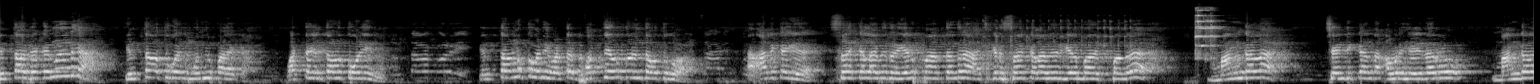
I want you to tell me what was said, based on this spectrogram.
ಇಂಥವ್ ಬೇಕನ್ನ ನಿನಗ ಇಂಥವ್ ತಗೊಂಡಿ ಮುಂದಿನ ಪಾಳಕ ಒಟ್ಟ ಇಂಥವ್ ತಗೊಂಡಿ ಇಂಥವ್ನ ನೀವು ಒಟ್ಟ ಭಕ್ತಿ ಇರ್ತಾವ ಅಂತ ತಗೋ ಅದಕ್ಕಾಗಿ ಸಹ ಏನಪ್ಪ ಅಂತಂದ್ರೆ, ಆಚೆ ಕಡೆ ಸಹ ಕಲಾವಿದ್ರಿಗೆ ಏನ್ ಮಾಡಪ್ಪ ಅಂದ್ರೆ, ಮಂಗಳ ಚಂಡಿಕಾ ಅಂತ ಅವ್ರು ಹೇಳಿದಾರು. ಮಂಗಳ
